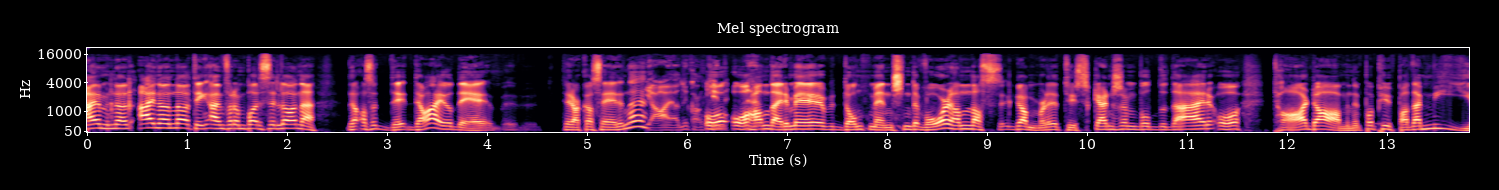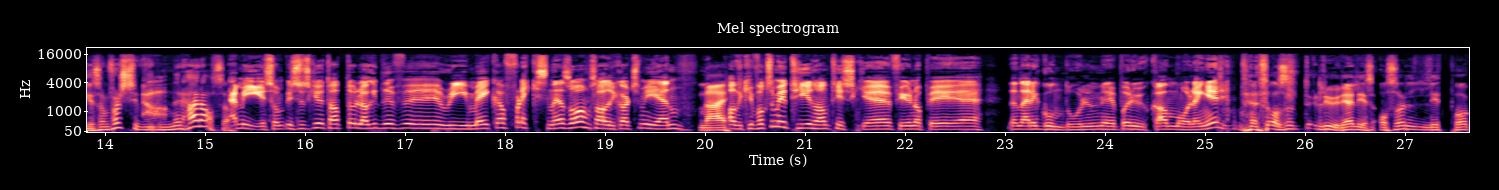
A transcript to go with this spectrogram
I'm not, I know nothing, I'm from Barcelona. Det, altså, det, da er jo det trakasserende. Ja, ja, du kan ikke Og, og han der med Don't Mention the War, han gamle tyskeren som bodde der, og tar damene på puppa. Det er mye som forsvinner her, altså. Det er mye som Hvis du skulle tatt og lagd eh, remake av Fleksnes òg, så hadde det ikke vært så mye igjen. Nei. Hadde ikke fått så mye tyn, han tyske fyren oppi eh, den der gondolen på Rjukan nå lenger. Og så lurer jeg også litt på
